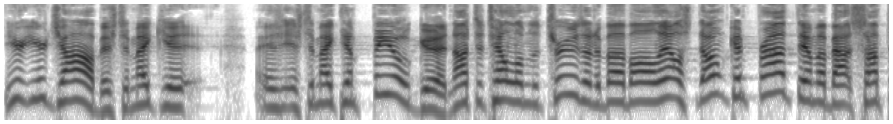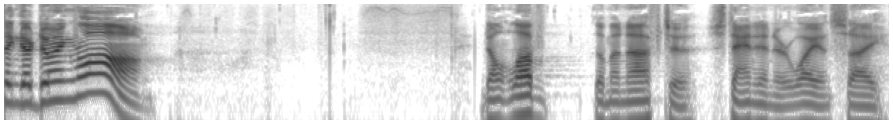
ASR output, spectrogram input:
Your your job is to make you is, is to make them feel good, not to tell them the truth, and above all else, don't confront them about something they're doing wrong. Don't love them enough to stand in their way and say,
